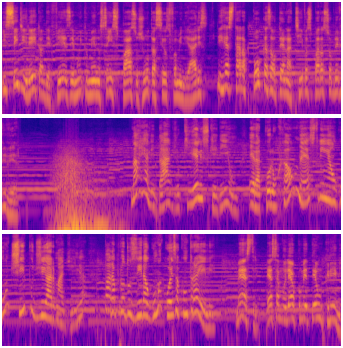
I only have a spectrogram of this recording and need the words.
E sem direito à defesa e muito menos sem espaço junto a seus familiares, lhe restara poucas alternativas para sobreviver. Na realidade, o que eles queriam era colocar o mestre em algum tipo de armadilha para produzir alguma coisa contra ele. Mestre, essa mulher cometeu um crime.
